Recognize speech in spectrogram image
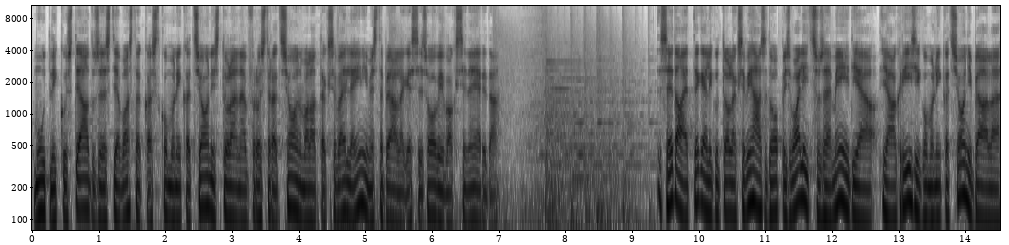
muutlikust teadusest ja vastakast kommunikatsioonist tulenev frustratsioon valatakse välja inimeste peale, kes ei soovi vaktsineerida. Seda, et tegelikult ollakse vihased hoopis valitsuse, meedia ja kriisikommunikatsiooni peale,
